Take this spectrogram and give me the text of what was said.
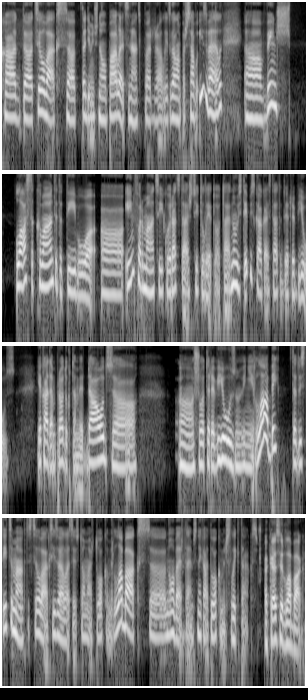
kad uh, cilvēks, tad, ja viņš nav pārliecināts par, līdz galam par savu izvēli, viņš lasa kvantitatīvo uh, informāciju, ko ir atstājuši citi lietotāji. Nu, Vistipiskākais tā tad ir reviews. Ja kādam produktam ir daudz uh, uh, šo reviews un viņi ir labi, tad visticamāk tas cilvēks izvēlēsies tomēr to, kam ir labāks uh, novērtējums nekā to, kam ir sliktāks. A, Kas ir labāk?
